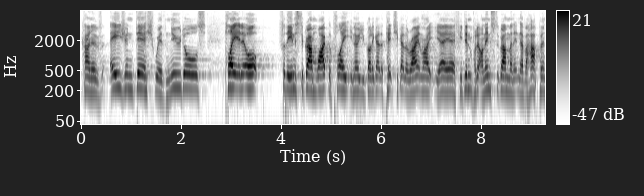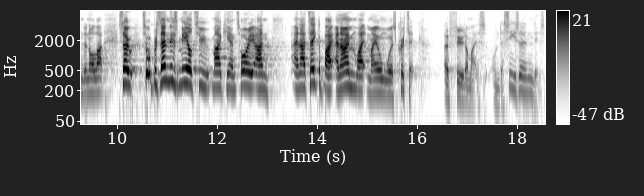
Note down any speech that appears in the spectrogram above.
kind of Asian dish with noodles. Plated it up for the Instagram, wipe the plate. You know, you've got to get the picture, get the right. And like, yeah, yeah, if you didn't put it on Instagram, then it never happened and all that. So, so we present this meal to Mikey and Tori, and, and I take a bite, and I'm like my own worst critic of food. I'm like, it's underseasoned, it's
